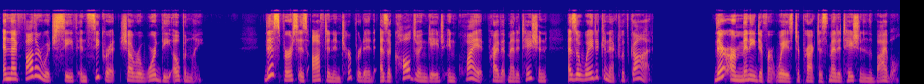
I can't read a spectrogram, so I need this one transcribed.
and thy Father which seeth in secret shall reward thee openly. This verse is often interpreted as a call to engage in quiet private meditation as a way to connect with God. There are many different ways to practice meditation in the Bible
